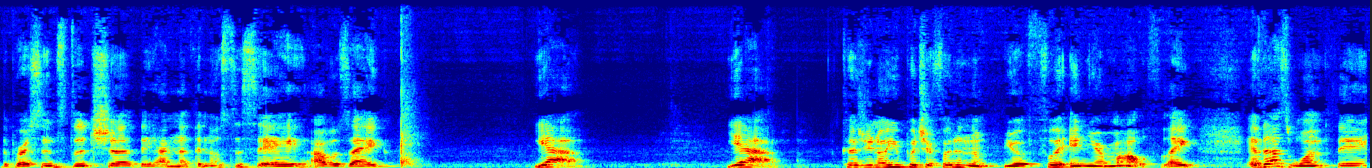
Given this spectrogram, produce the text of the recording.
the person stood shut. They had nothing else to say. I was like, yeah, yeah. Because you know you put your foot in the, your foot in your mouth. Like, if that's one thing,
